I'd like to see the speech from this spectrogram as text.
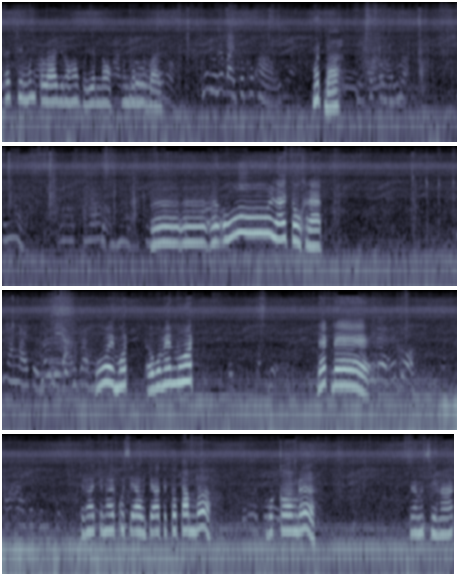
แท้จริงมันกะลาอยู่เนาะเฮาบ่เห็นเนาะมันบ่มีใบมันอยู่ในใบตัวขาวมืดบ่ๆตัวขาวๆด้วยเออเออเออโอ้ยหลายโตขนาดยังไรตัวมันเลี้ยงกันโอ้ยหมดเออบ่แม่นหมดเด็กเด้พี่เด็กได้ตัว จะน้อยจะน้อยกูสิเอาจะเอาแต่ตัวต่ำเด้อบ่กองเด้อจะมันสิหัก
